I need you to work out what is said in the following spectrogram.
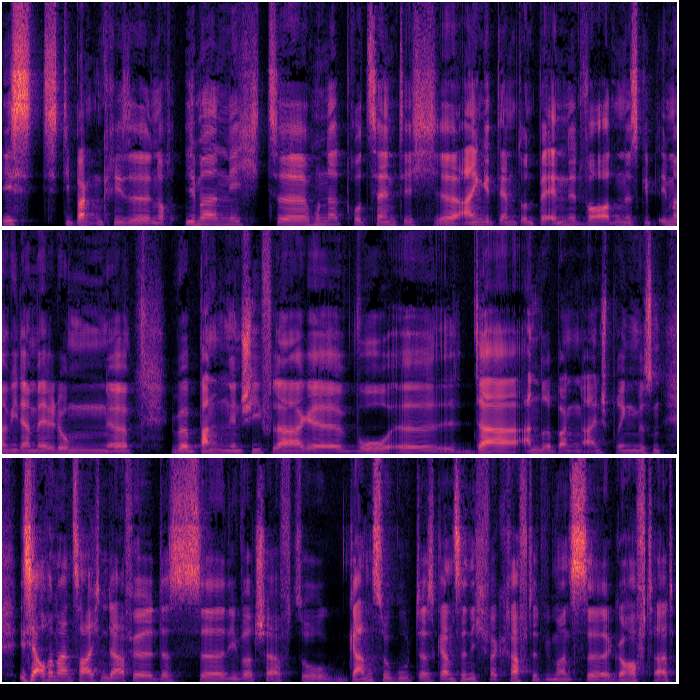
ist die Bankenkrise noch immer nicht äh, hundertprozentig äh, eingedämmt und beendet worden. Es gibt immer wieder Meldungen über Banken in Schieflage, wo da andere Banken einspringen müssen. Ist ja auch immer ein Zeichen dafür, dass die Wirtschaft so ganz so gut das Ganze nicht verkraftet, wie man es gehofft hat.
